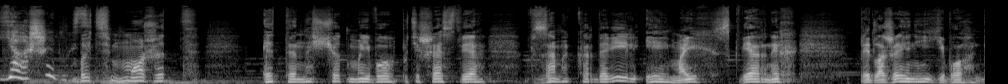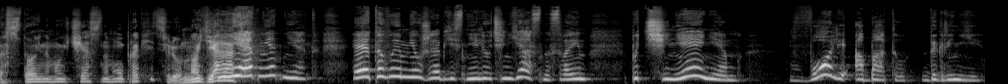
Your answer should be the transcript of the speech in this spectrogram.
я ошиблась. Быть может, это насчет моего путешествия в замок Кардавиль и моих скверных предложений его достойному и честному управителю, но я... Нет, нет, нет, это вы мне уже объяснили очень ясно своим подчинением, воле абату де Гриньи.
